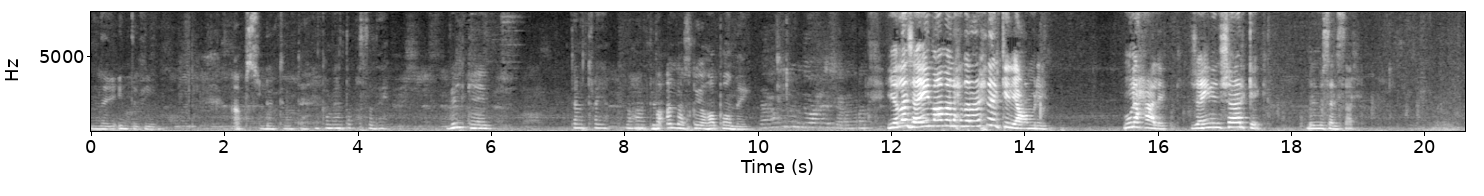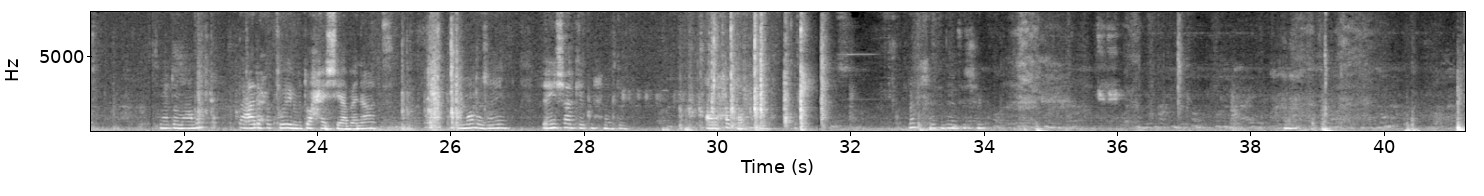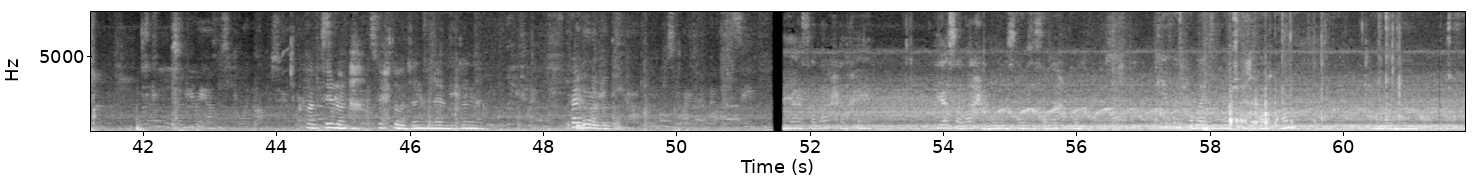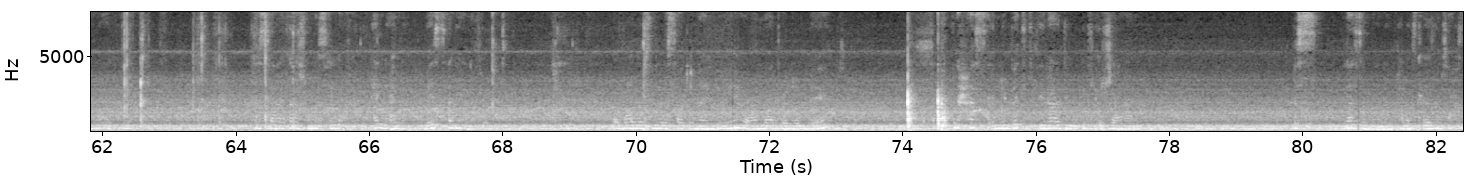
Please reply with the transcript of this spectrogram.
Nej, inte fin. Absolut inte. jag kommer hämta passa dig. Vilken? Den tröjan. Vad har du? Vad annars ska jag ha på mig? يلا جايين ماما نحضر نحن الكل يا عمري مو لحالك جايين نشاركك بالمسلسل. سمعتوا ماما؟ تعالي حطوا لي المتوحش يا بنات. ماما جايين جايين نشاركك نحن الكل آه حطها. ما في خلق ريحته بتجنن بتجنن يا صباح الخير. يا صباح النور يسعد صباحكم. كيف الحبايب اليوم؟ شو أخباركم؟ الساعة 11 ونص هلا هلا هلا بس أنا أنا فقت وماما وصلنا لساتهم نايمين وعمار برا البيت أنا حاسة إنه البيت كتير هادي وبدي أرجع نام بس لازم أنام خلاص لازم صحصح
